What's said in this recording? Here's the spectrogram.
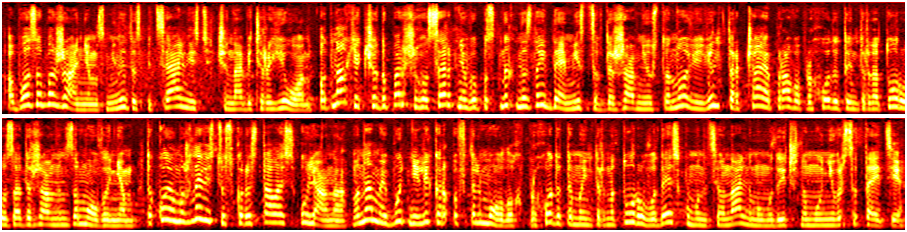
або за бажанням змінити спеціальність чи навіть регіон. Однак, якщо до 1 серпня випускник не знайде місце в державній установі, він втрачає право проходити інтернатуру за державним замовленням. Такою можливістю скористалась Уляна. Вона майбутній лікар-офтальмолог, проходитиме інтернатуру в Одеському національному медичному університеті.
